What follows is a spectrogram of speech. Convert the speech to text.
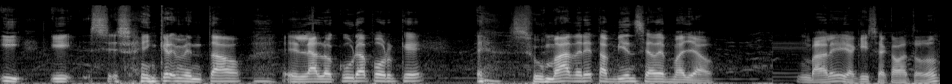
Y, y se, se ha incrementado eh, la locura porque eh, su madre también se ha desmayado. ¿Vale? Y aquí se acaba todo.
